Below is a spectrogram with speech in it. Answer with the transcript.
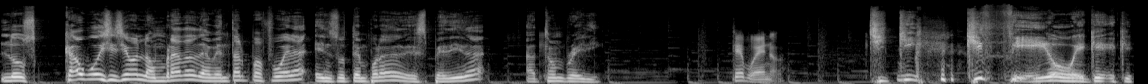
los Cowboys hicieron la hombrada de aventar para afuera en su temporada de despedida a Tom Brady. Qué bueno. Qué, qué- feo, güey. Que, que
